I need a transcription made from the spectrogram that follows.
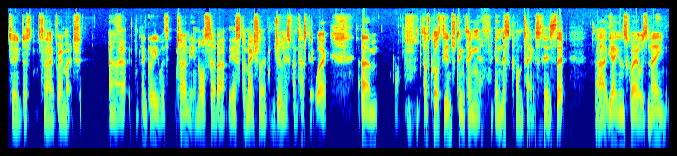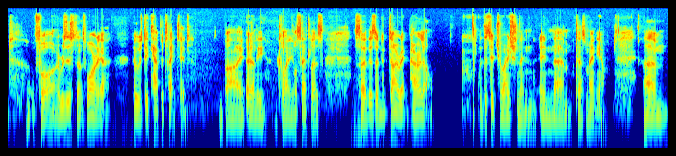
to just say I very much uh, agree with Tony and also about the estimation of Julie's fantastic work. Um, of course, the interesting thing in this context is that uh, Yagan Square was named for a resistance warrior who was decapitated by early colonial settlers. So there's a direct parallel with the situation in in um, Tasmania. Um,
